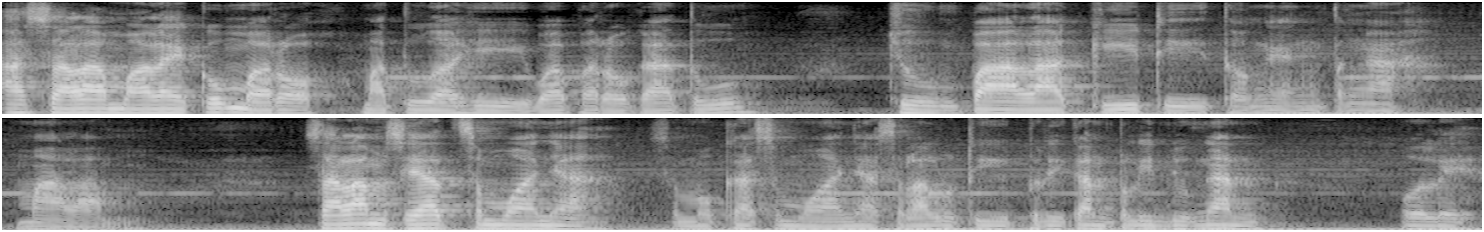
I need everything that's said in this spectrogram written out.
Assalamualaikum warahmatullahi wabarakatuh. Jumpa lagi di Dongeng Tengah Malam. Salam sehat semuanya. Semoga semuanya selalu diberikan pelindungan oleh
